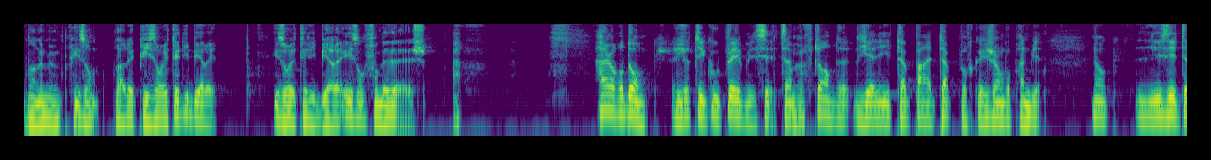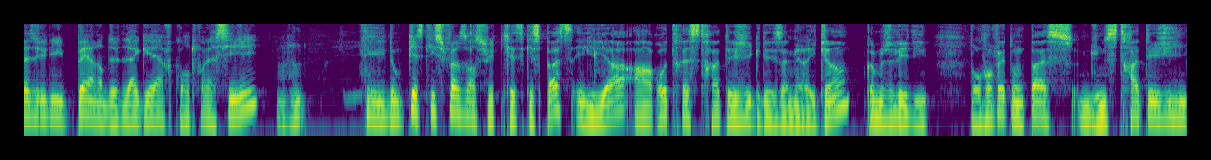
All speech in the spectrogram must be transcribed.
dans les mêmes prisons. les prisons ont été libérés. Ils ont été libérés et ils ont fondé Daesh. Alors donc, je t'ai coupé, mais c'est important d'y aller étape par étape pour que les gens comprennent bien. Donc, les États-Unis perdent la guerre contre la Syrie. Mhm. Et donc, qu'est-ce qui se passe ensuite? Qu'est-ce qui se passe? Il y a un retrait stratégique des Américains, comme je l'ai dit. Donc, en fait, on passe d'une stratégie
